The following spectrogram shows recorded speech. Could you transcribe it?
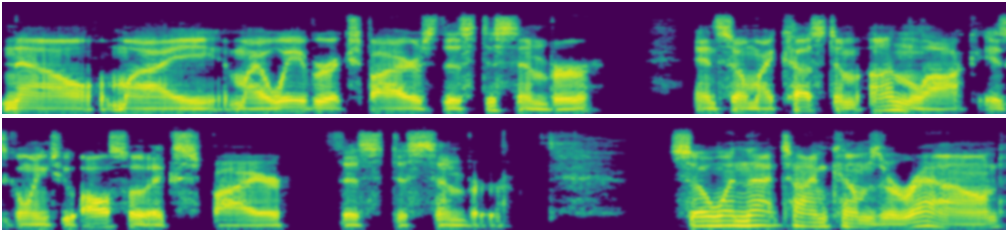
Now, my my waiver expires this December, and so my custom unlock is going to also expire this December. So when that time comes around,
